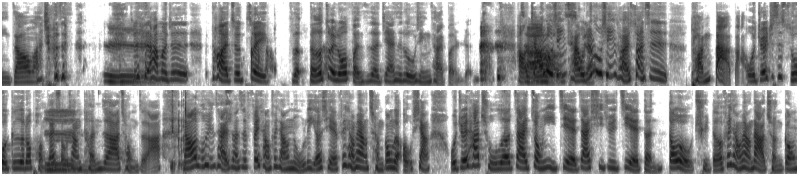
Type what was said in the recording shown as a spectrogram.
你知道吗？就是，嗯，就是他们就是后来就最。得得最多粉丝的竟然是陆星材本人。好，讲到陆星材，我觉得陆星材算是团爸爸。我觉得就是所有哥哥都捧在手上疼着啊，宠着啊。然后陆星材算是非常非常努力，而且非常非常成功的偶像。我觉得他除了在综艺界、在戏剧界等都有取得非常非常大的成功。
